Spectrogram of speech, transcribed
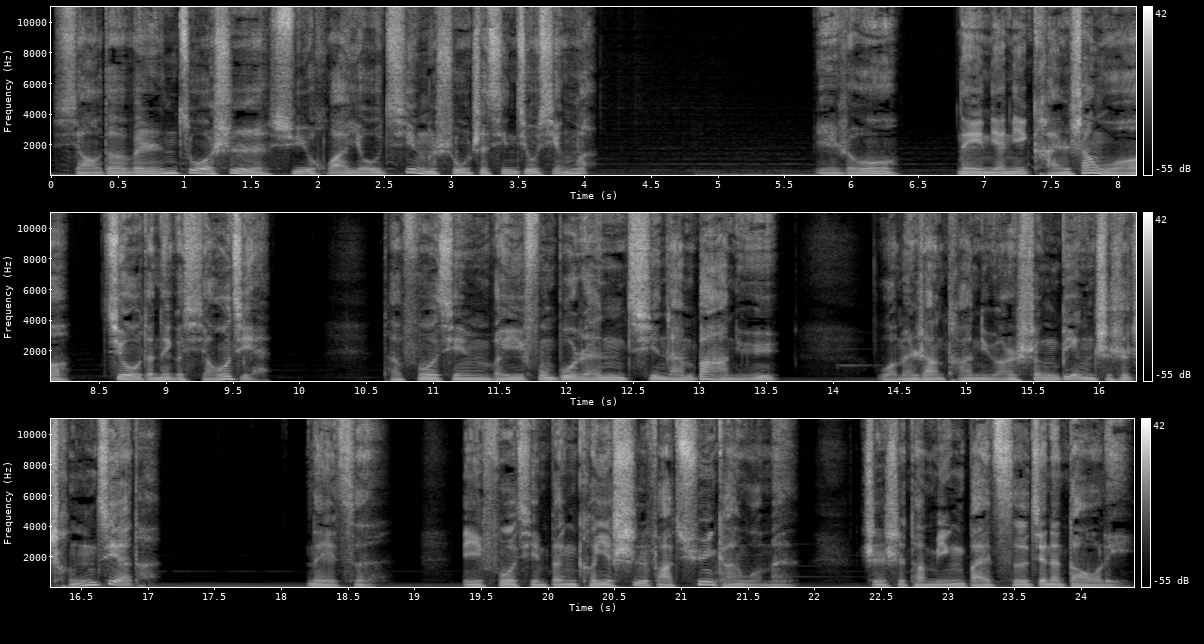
晓得为人做事，需怀有敬恕之心就行了。比如那年你砍伤我救的那个小姐，她父亲为富不仁，欺男霸女。”我们让他女儿生病，只是惩戒他。那次，你父亲本可以施法驱赶我们，只是他明白此间的道理，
